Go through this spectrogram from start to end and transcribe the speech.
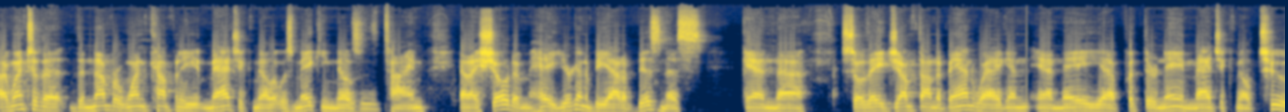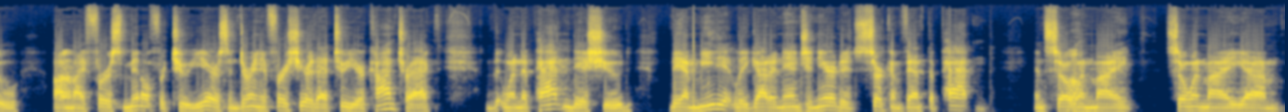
I went to the the number one company, Magic Mill. It was making mills at the time, and I showed them, "Hey, you're going to be out of business." And uh, so they jumped on the bandwagon and they uh, put their name, Magic Mill Two, on wow. my first mill for two years. And during the first year of that two year contract, when the patent issued, they immediately got an engineer to circumvent the patent. And so wow. when my so when my um,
